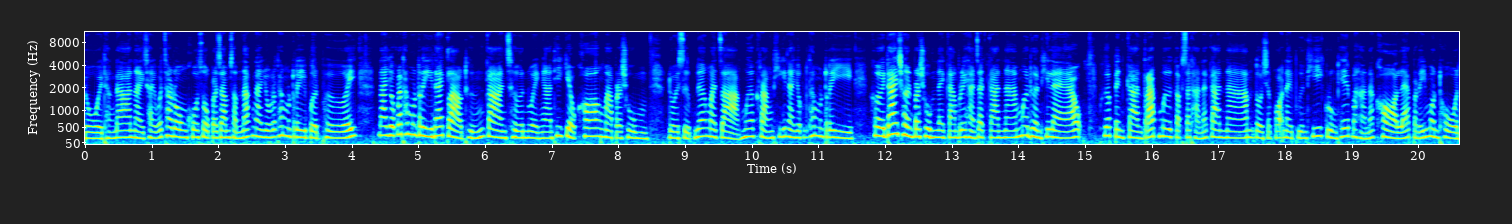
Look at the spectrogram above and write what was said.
โดยทางด้านนายชัยวัชรงค์โฆษกประจำสำนักนายกรัฐมนตรีเปิดเผย นายกรัฐมนตรีได้กล่าวถึงการเชิญหน่วยงานที่เกี่ยวข้องมาประชุม โดยสืบเนื่องมาจากเมื่อครั้งที่นายกรัฐมนตรี เคยได้เชิญประชุมในการบริหารจัดการน้ำเมื่อเดือนที่แล้ว เพื่อเป็นการรับมือกับสถานการณ์น้ำโดยเฉพาะในพื้นที่กรุงเทพมหานคร และปริมณฑล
